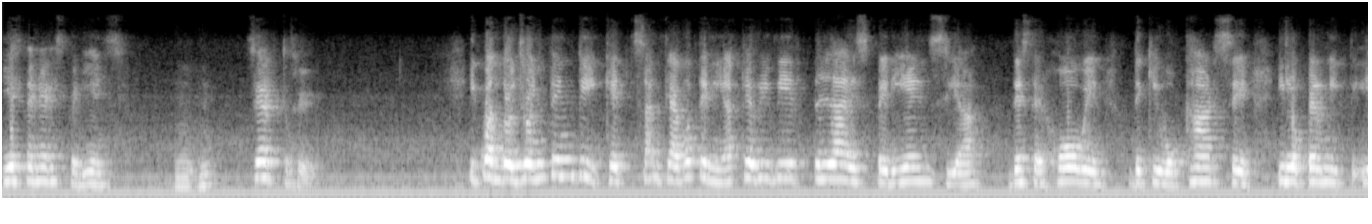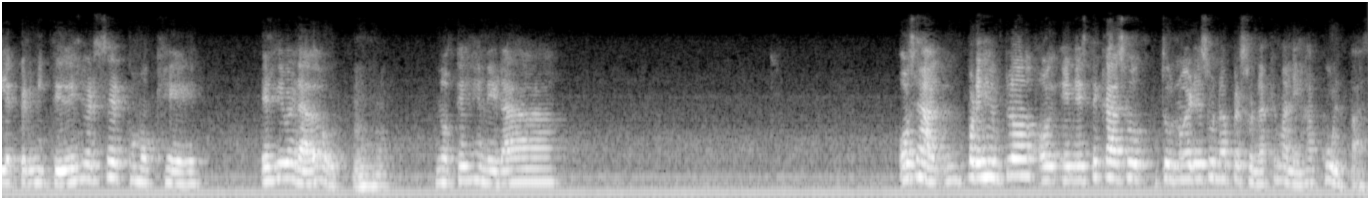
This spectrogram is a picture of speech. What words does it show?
y es tener experiencia. ¿Cierto? Sí. Y cuando yo entendí que Santiago tenía que vivir la experiencia de ser joven, de equivocarse, y lo permití, le permití de ejercer como que es liberador. No te genera... O sea, por ejemplo, en este caso, tú no eres una persona que maneja culpas.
